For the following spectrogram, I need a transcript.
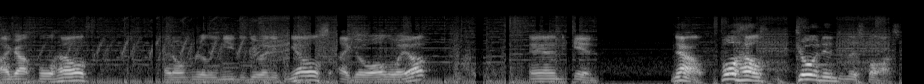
I got full health. I don't really need to do anything else. I go all the way up and in. Now, full health going into this boss.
